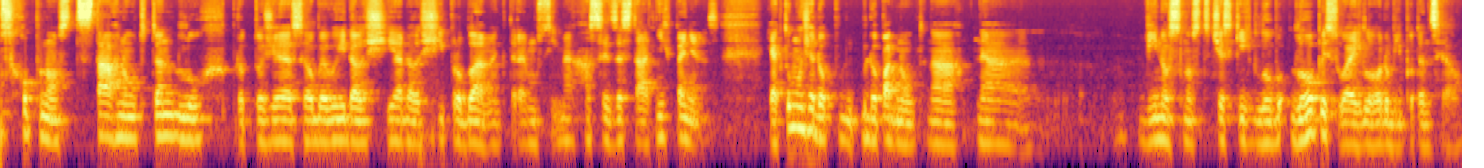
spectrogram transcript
schopnost stáhnout ten dluh, protože se objevují další a další problémy, které musíme hasit ze státních peněz. Jak to může dopadnout na, na výnosnost českých dluhopisů a jejich dlouhodobý potenciál?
